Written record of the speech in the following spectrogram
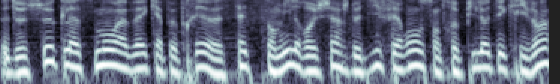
de ce classement avec à peu près euh, 700 000 recherches de différence entre pilote écrivain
